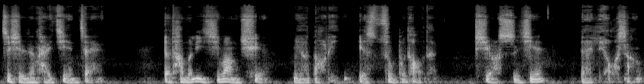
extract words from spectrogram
这些人还健在，要他们立即忘却，没有道理，也是做不到的。需要时间来疗伤。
